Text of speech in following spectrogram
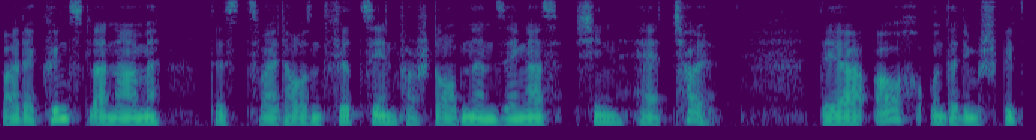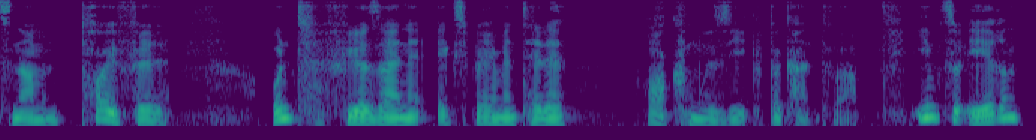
war der Künstlername des 2014 verstorbenen Sängers Shin Hae-chol, der auch unter dem Spitznamen Teufel und für seine experimentelle Rockmusik bekannt war. Ihm zu Ehren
